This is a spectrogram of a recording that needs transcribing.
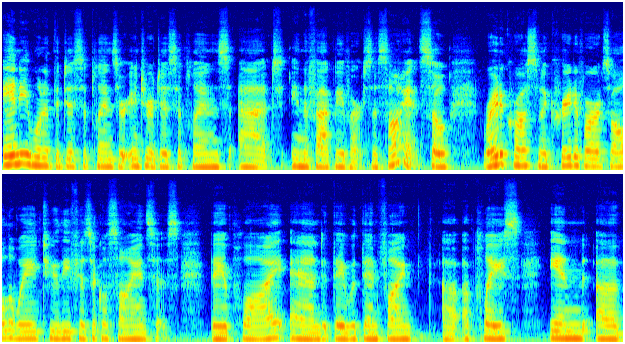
any one of the disciplines or interdisciplines at in the Faculty of Arts and Science. So right across from the creative arts all the way to the physical sciences, they apply and they would then find uh, a place in uh,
